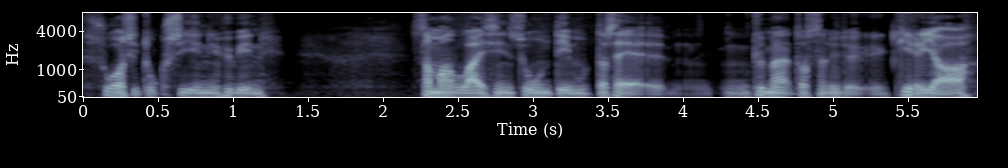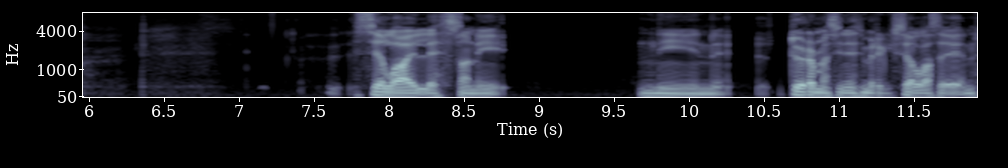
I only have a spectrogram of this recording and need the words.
suosituksiin hyvin samanlaisiin suuntiin, mutta se, kyllä mä tuossa nyt kirjaa selaillessani, niin törmäsin esimerkiksi sellaiseen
